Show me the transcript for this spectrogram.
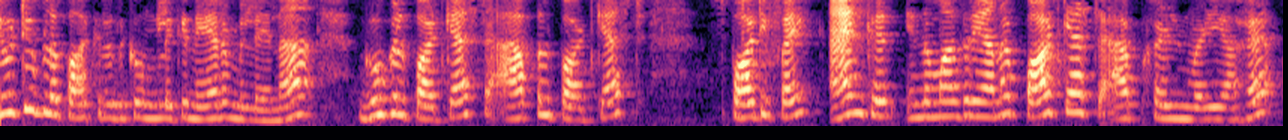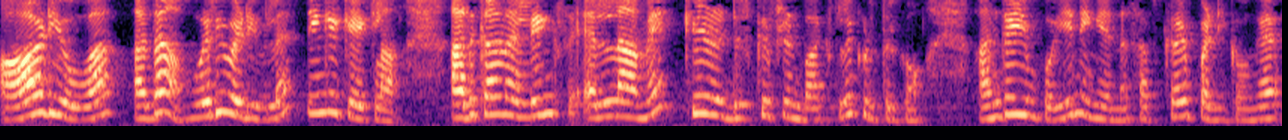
யூடியூப்ல பாக்குறதுக்கு உங்களுக்கு நேரம் இல்லைன்னா Google podcast Apple podcast Spotify Anchor இந்த மாதிரியான பாட்காஸ்ட் ஆப்களின் வழியாக ஆடியோவா அதான் ஒலி வடிவில் நீங்க கேட்கலாம். அதுக்கான லிங்க்ஸ் எல்லாமே கீழே டிஸ்கிரிப்ஷன் பாக்ஸ்ல கொடுத்துருக்கோம். அங்கேயும் போய் நீங்க என்ன சப்ஸ்கிரைப் பண்ணிக்கோங்க.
